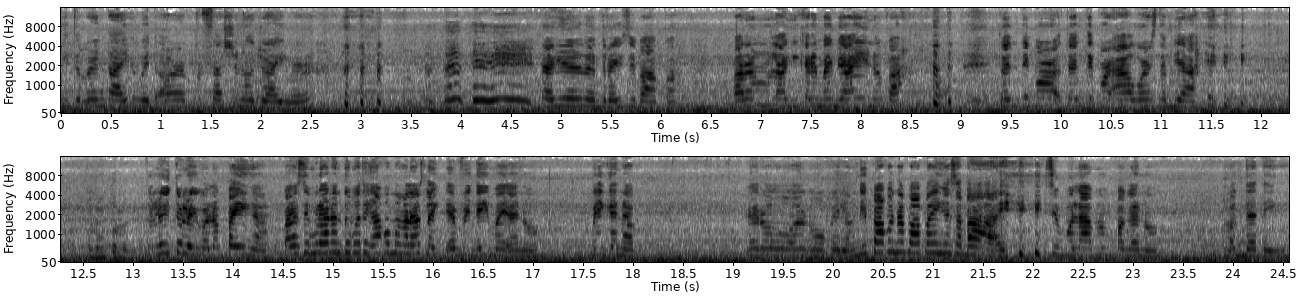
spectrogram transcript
Dito pa rin tayo with our professional driver. Lagi na nag-drive si Papa. Parang lagi ka rin may biyahe, no pa? 24, 24 hours na biyahe. Tuloy-tuloy. Tuloy-tuloy, walang pahinga. Parang simula nang dumating ako mga last, like everyday may ano, may ganap. Pero ano, okay lang. Di pa ako napapahinga sa bahay. simula mang pag ano, pagdating.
